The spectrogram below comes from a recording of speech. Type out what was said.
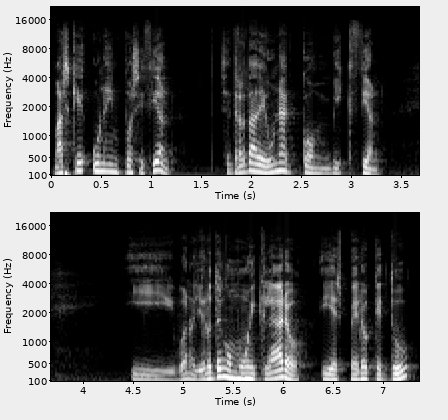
más que una imposición, se trata de una convicción. Y bueno, yo lo tengo muy claro y espero que tú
